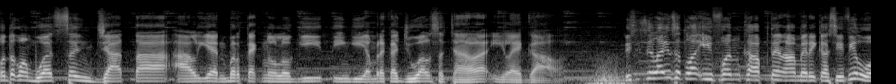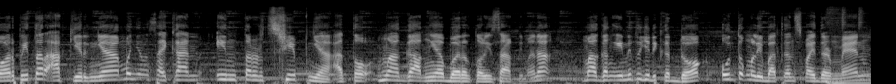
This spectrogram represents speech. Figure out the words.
untuk membuat senjata alien berteknologi tinggi yang mereka jual secara ilegal. Di sisi lain setelah event Captain America Civil War, Peter akhirnya menyelesaikan internshipnya atau magangnya bareng Tony Stark di mana magang ini tuh jadi kedok untuk melibatkan Spider-Man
